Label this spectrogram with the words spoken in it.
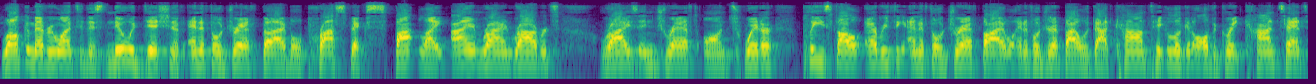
Welcome, everyone, to this new edition of NFL Draft Bible Prospect Spotlight. I am Ryan Roberts. Rise and Draft on Twitter. Please follow everything NFL Draft Bible, NFLDraftBible.com. Take a look at all the great content,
